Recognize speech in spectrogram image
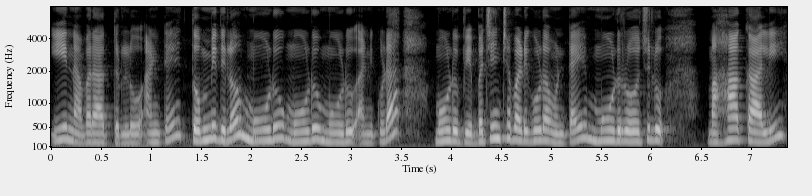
ఈ నవరాత్రులు. అంటే తొమ్మిదిలో మూడు మూడు మూడు అని కూడా మూడు విభజించబడి కూడా ఉంటాయి. మూడు రోజులు మహాకాళి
